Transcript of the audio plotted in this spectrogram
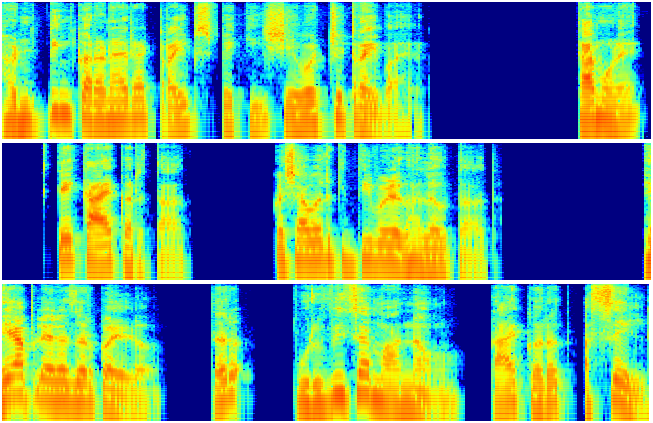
हंटिंग करणाऱ्या ट्राइब्सपैकी शेवटची ट्राइब आहे. त्यामुळे ते काय करतात, कशावर किती वेळ घालवतात, हे आपल्याला जर कळलं, तर पूर्वीचा मानव काय करत असेल,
